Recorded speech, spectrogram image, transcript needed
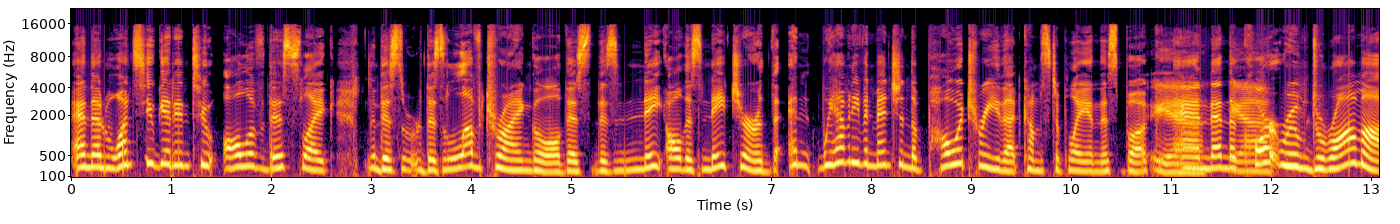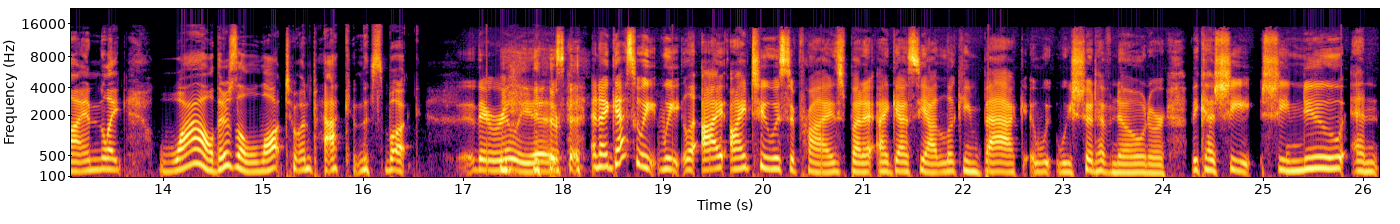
And then once you get into all of this, like this this love triangle, this this na- all this nature, the, and we haven't even mentioned the poetry that comes to play in this book, Yeah, and then the yeah. courtroom drama, and like, wow, there's a lot to unpack in this book. There really is. and I guess we, we I, I too was surprised, but I, I guess, yeah, looking back, we, we should have known or because she, she knew and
